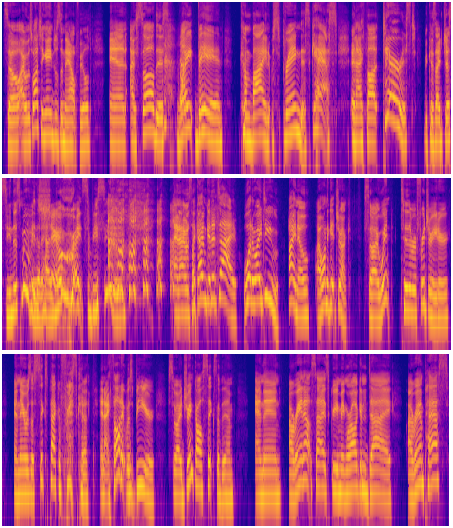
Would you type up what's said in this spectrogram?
So I was watching Angels in the Outfield and I saw this white van come by and it was spraying this gas. And I thought, terrorist, because I'd just seen this movie that I had sure. no rights to be seeing. and I was like, I'm going to die. What do I do? I know. I want to get drunk. So I went to the refrigerator and there was a six pack of Fresca and I thought it was beer. So I drank all six of them. And then I ran outside screaming, We're all going to die. I ran past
